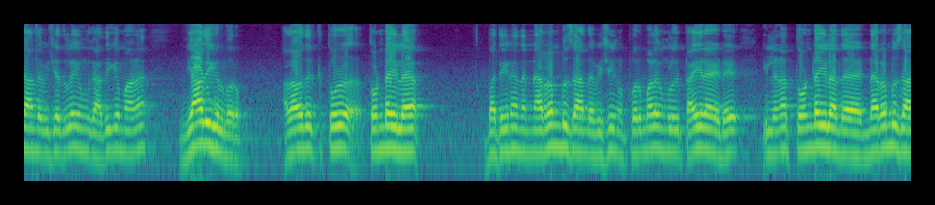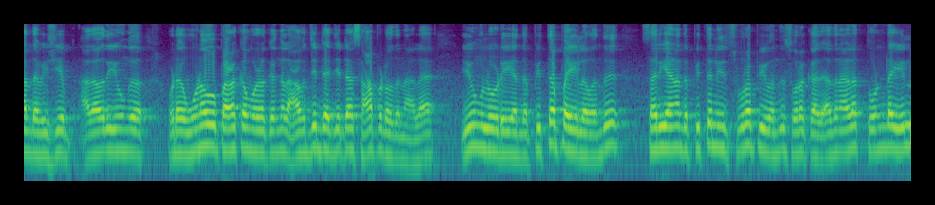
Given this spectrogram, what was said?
சார்ந்த விஷயத்தில் இவங்களுக்கு அதிகமான வியாதிகள் வரும். அதாவது தொ தொண்டையில் பார்த்திங்கன்னா அந்த நரம்பு சார்ந்த விஷயங்கள் பெரும்பாலும் இவங்களுக்கு தைராய்டு இல்லைன்னா தொண்டையில் அந்த நரம்பு சார்ந்த விஷயம் அதாவது இவங்களோட உணவு பழக்க வழக்கங்கள் அர்ஜென்ட் அர்ஜென்ட்டாக சாப்பிடுவதனால இவங்களுடைய அந்த பித்தப்பையில் வந்து சரியான அந்த பித்த நீர் சுரப்பி வந்து சுரக்காது. அதனால் தொண்டையில்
